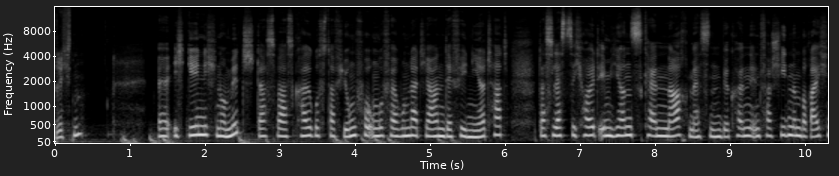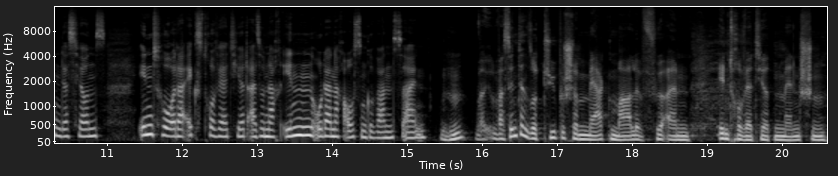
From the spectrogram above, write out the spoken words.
richten? Äh, ich gehe nicht nur mit, das, was Carl Gustav Jung vor ungefähr 100 Jahren definiert hat, das lässt sich heute im Hirnscan nachmessen. Wir können in verschiedenen Bereichen des Hirns intro- oder extrovertiert, also nach innen oder nach außen gewandt sein. Mhm. Was sind denn so typische Merkmale für einen introvertierten Menschen?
